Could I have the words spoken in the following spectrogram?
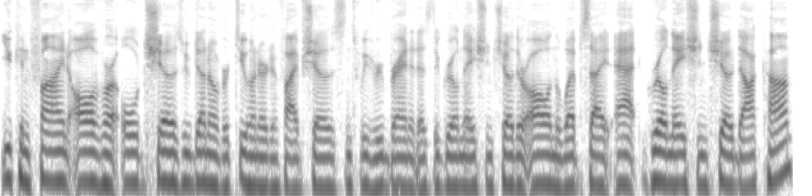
you can find all of our old shows. We've done over 205 shows since we've rebranded as the Grill Nation Show. They're all on the website at grillnationshow.com.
